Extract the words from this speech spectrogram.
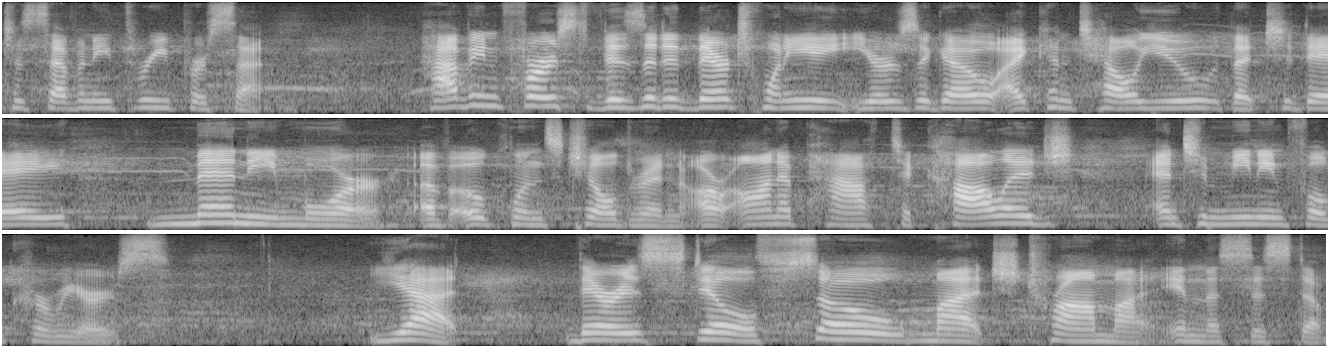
to 73%. Having first visited there 28 years ago, I can tell you that today, many more of Oakland's children are on a path to college and to meaningful careers. Yet, there is still so much trauma in the system.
